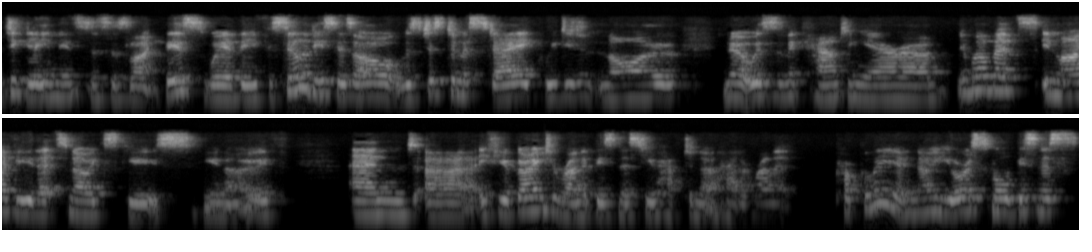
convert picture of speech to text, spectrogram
particularly in instances like this, where the facility says, "Oh, it was just a mistake. We didn't know. You know, it was an accounting error." Well, that's in my view, that's no excuse. You know, if and uh, if you're going to run a business, you have to know how to run it properly. I know you're a small business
